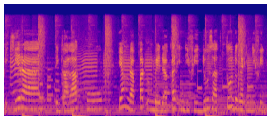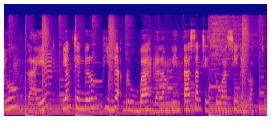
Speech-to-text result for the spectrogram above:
pikiran, tingkah laku yang dapat membedakan individu satu dengan individu lain yang cenderung tidak berubah dalam lintasan situasi dan waktu.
